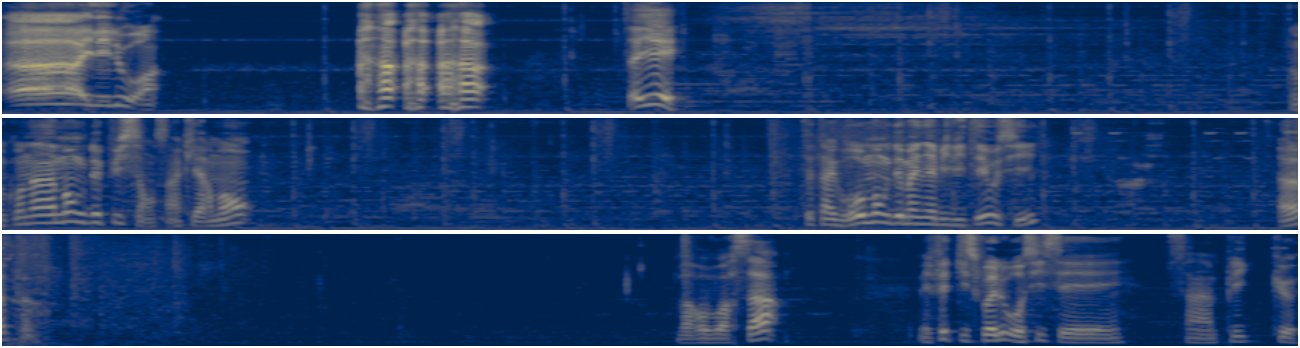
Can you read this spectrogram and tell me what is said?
Ah, il est lourd. Ah, ah, Ça y est. Donc on a un manque de puissance, hein, clairement. Peut-être un gros manque de maniabilité aussi. Hop. On va revoir ça. Mais le fait qu'il soit lourd aussi, c'est ça implique que...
